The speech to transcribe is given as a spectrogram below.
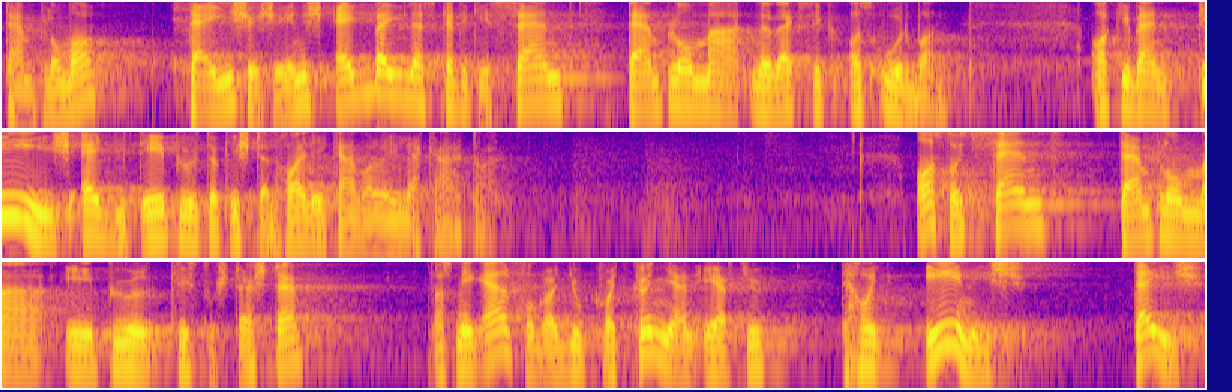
temploma, te is és én is egybeilleszkedik és szent templommá növekszik az Úrban, akiben ti is együtt épültök Isten hajlékával a lélek által. Azt, hogy szent templommá épül Krisztus teste, azt még elfogadjuk, vagy könnyen értjük, de hogy én is, te is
